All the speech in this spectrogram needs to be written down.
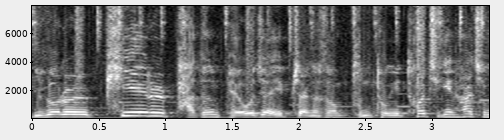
이거를 피해를 받은 배우자 입장에선 분통이 터지긴 하지만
